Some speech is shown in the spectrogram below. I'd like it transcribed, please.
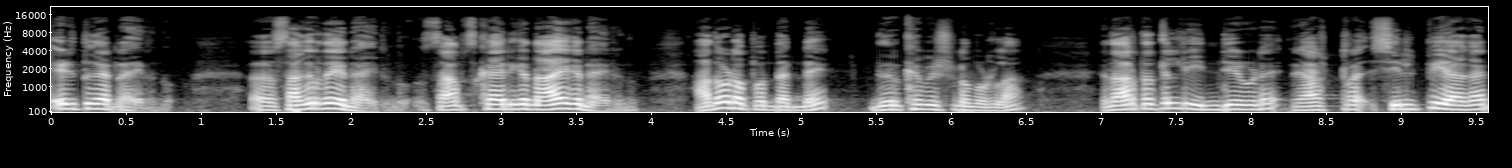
എഴുത്തുകാരനായിരുന്നു. സഹൃദയനായിരുന്നു. സാംസ്കാരിക നായകനായിരുന്നു. അതോടൊപ്പം തന്നെ ദീർഘവീക്ഷണമുള്ള യഥാർത്ഥത്തിൽ ഇന്ത്യയുടെ രാഷ്ട്ര ശില്പിയാകാൻ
